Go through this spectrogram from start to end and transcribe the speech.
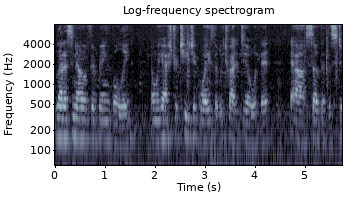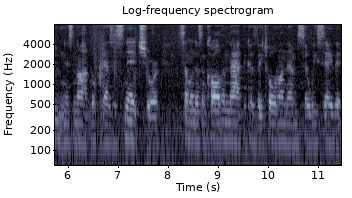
let us know if they're being bullied, and we have strategic ways that we try to deal with it, uh, so that the student is not looked as a snitch or someone doesn't call them that because they told on them. So we say that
